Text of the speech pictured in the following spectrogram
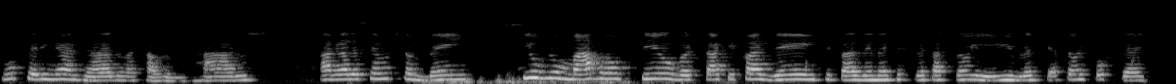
super engajado na causa dos raros. Agradecemos também Silvio Marlon Silva, que está aqui com a gente, fazendo a interpretação em Libras, que é tão importante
